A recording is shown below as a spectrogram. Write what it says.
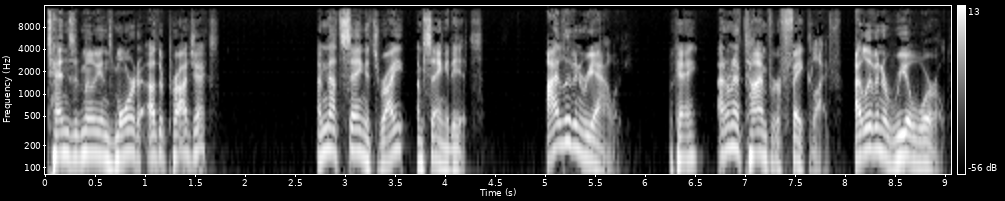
tens of millions more to other projects, I'm not saying it's right. I'm saying it is. I live in reality. Okay? I don't have time for a fake life. I live in a real world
